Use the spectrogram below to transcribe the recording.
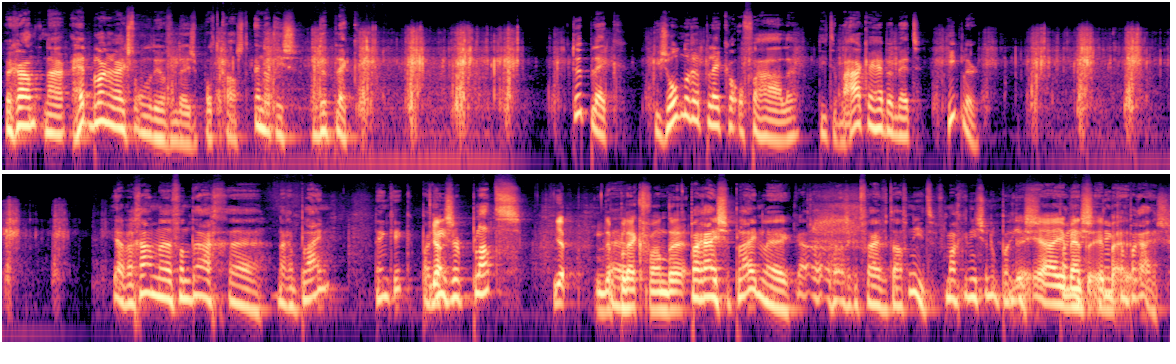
We gaan naar het belangrijkste onderdeel van deze podcast. En dat is de plek. De plek. Bijzondere plekken of verhalen die te maken hebben met Hitler. Ja, we gaan eh, vandaag eh, naar een plein, denk ik. Pariser Platz. Yep, de Eh, plek van de... Parijse plein, als ik het vrij vertaal niet. Of mag ik het niet zo noemen? Parijs. Ja, je Parijs, bent- ik denk aan Parijs.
